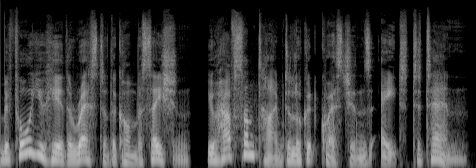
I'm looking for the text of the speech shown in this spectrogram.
Before you hear the rest of the conversation, you have some time to look at questions 8 to 10.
